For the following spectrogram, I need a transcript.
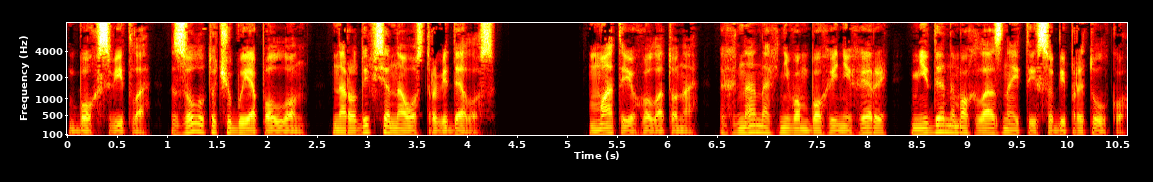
бог світла, золоточубий Аполлон, народився на острові Делос. Мати його Латона, гнана гнівом богині Гери, ніде не могла знайти собі притулку.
